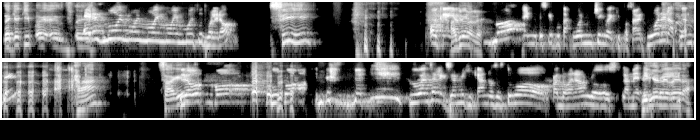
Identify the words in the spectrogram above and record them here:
¿De qué equipo? Eh, eh, eh, ¿Eres muy, muy, muy, muy, muy futbolero? sí, Ok, ver, Ayúdale. jugó en- es que puta, jugó en un chingo de equipos. A ver, jugó en el Atlante, ajá. ¿Sague? luego jugó, jugó, jugó en selección mexicanos, estuvo cuando ganaron los la, Miguel este, Herrera.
